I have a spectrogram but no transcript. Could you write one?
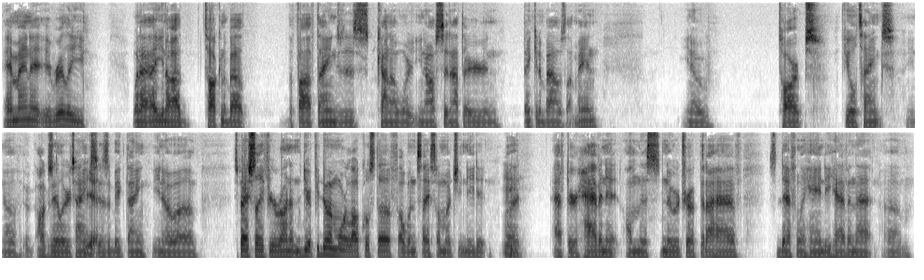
and man, it, it really when I you know I talking about the five things is kind of where you know I was sitting out there and thinking about. I was like, man, you know, tarps, fuel tanks, you know, auxiliary tanks Yeah. is a big thing. You know, uh, especially if you're running if you're doing more local stuff. I wouldn't say so much you need it, but after having it on this newer truck that I have, it's definitely handy having that um,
